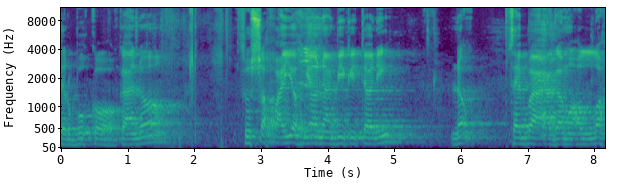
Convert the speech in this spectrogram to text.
terbuka kerana susah payahnya Nabi kita ni nak sebar agama Allah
